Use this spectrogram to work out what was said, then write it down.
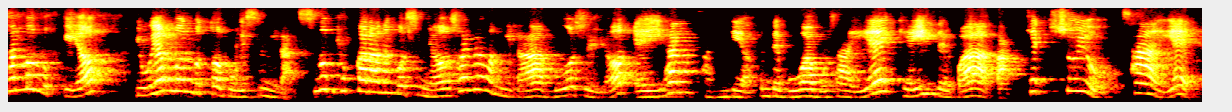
23번 볼게요. 요약문부터 보겠습니다. 스눕 효과라는 것은요, 설명합니다. 무엇을요? A한 관계요. 근데 뭐와 뭐 사이에? 개인들과 마켓 수요 사이에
